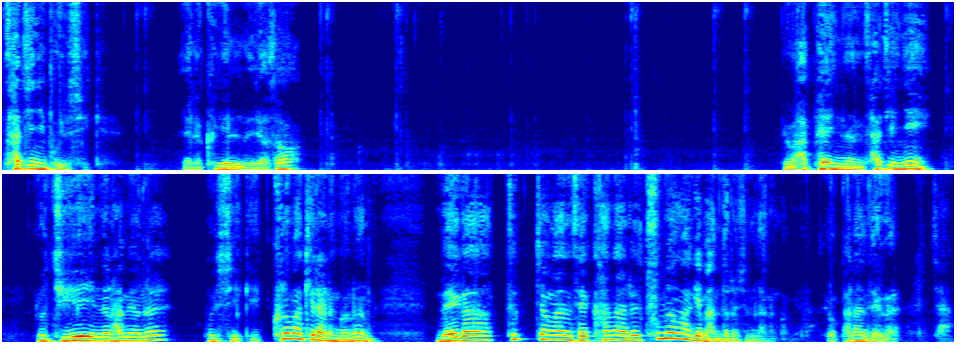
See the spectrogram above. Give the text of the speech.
사진이 보일 수 있게 얘를 크기를 늘려서 이 앞에 있는 사진이 이 뒤에 있는 화면을 볼 수 있게 크로마키라는 거는 내가 특정한 색 하나를 투명하게 만들어 준다는 겁니다. 이 파란색을 자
